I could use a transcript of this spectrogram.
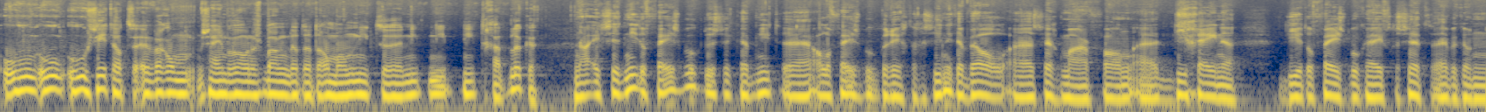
hoe, hoe, hoe zit dat? Waarom zijn bewoners bang dat dat allemaal niet, niet, niet, niet gaat lukken? Nou, ik zit niet op Facebook, dus ik heb niet eh, alle Facebook-berichten gezien. Ik heb wel, eh, zeg maar, van eh, diegene die het op Facebook heeft gezet... heb ik een,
